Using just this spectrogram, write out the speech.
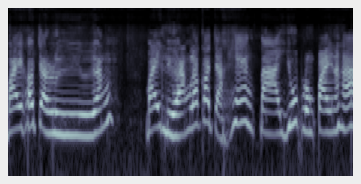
ใบเขาจะเหลือง ใบเหลืองแล้วก็จะแห้งตายยุบลงไปนะคะ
